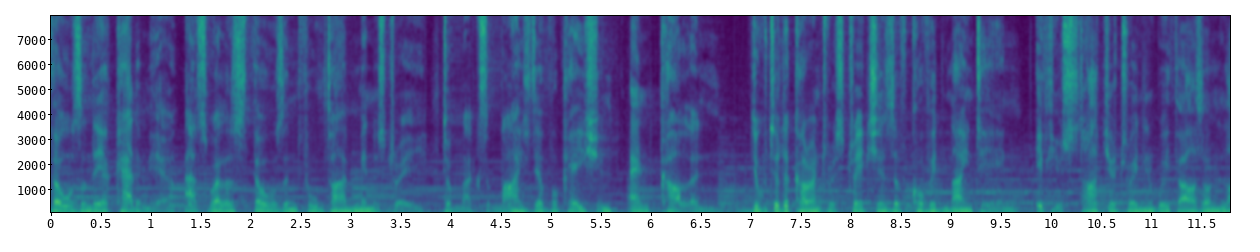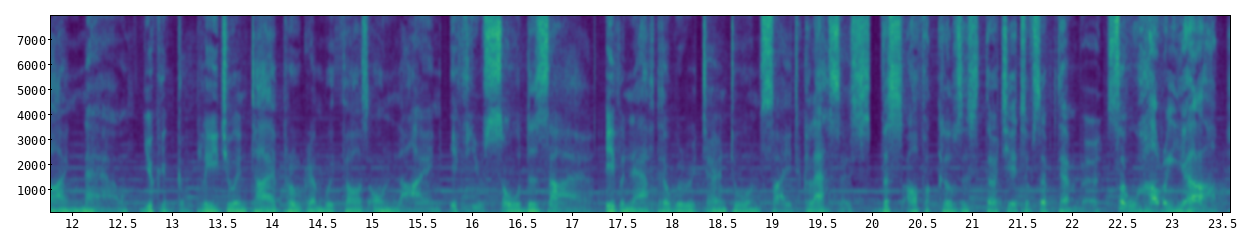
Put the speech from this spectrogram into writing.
those in the academia, as well as those in full-time ministry to maximize their vocation and calling. Due to the current restrictions of COVID-19, if you start your training with us online now, you can complete your entire program with us online if you so desire, even after we return to on-site classes. This offer closes 30th of September, so hurry up!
